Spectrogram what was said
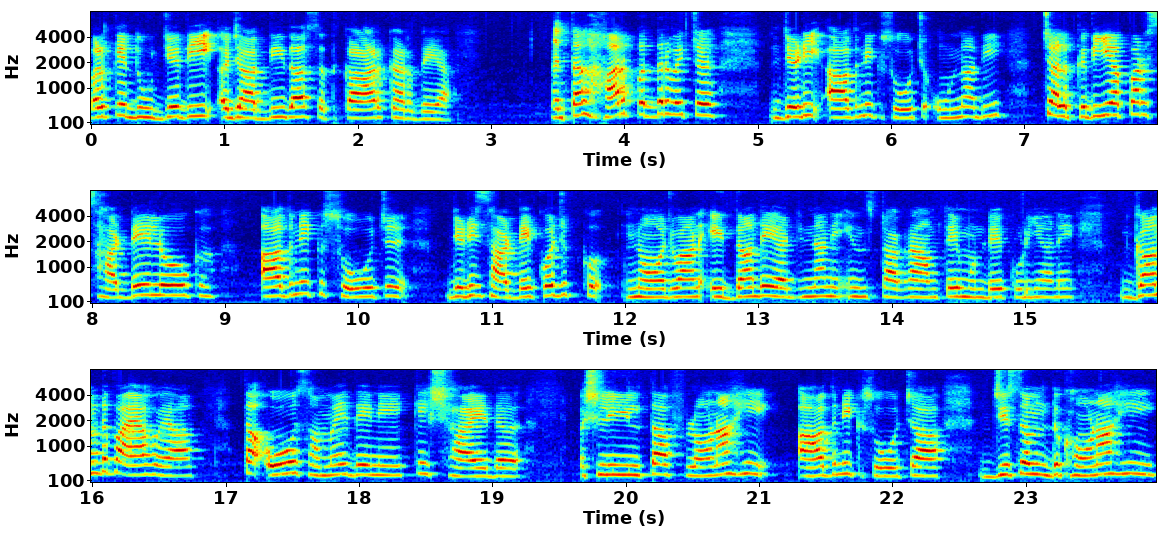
ਬਲਕਿ ਦੂਜੇ ਦੀ ਆਜ਼ਾਦੀ ਦਾ ਸਤਿਕਾਰ ਕਰਦੇ ਆ। ਤਾਂ ਹਰ ਪੱਧਰ ਵਿੱਚ ਜਿਹੜੀ ਆਧੁਨਿਕ ਸੋਚ ਉਹਨਾਂ ਦੀ ਝਲਕਦੀ ਆ, ਪਰ ਸਾਡੇ ਲੋਕ ਆਧੁਨਿਕ ਸੋਚ ਜਿਹੜੀ ਸਾਡੇ ਕੁਝ ਕੁ ਨੌਜਵਾਨ ਇਦਾਂ ਦੇ ਆ ਜਿਨ੍ਹਾਂ ਨੇ ਇੰਸਟਾਗ੍ਰam ਤੇ ਮੁੰਡੇ ਕੁੜੀਆਂ ਨੇ ਗੰਦ ਪਾਇਆ ਹੋਇਆ, ਤਾਂ ਉਹ ਸਮਝਦੇ ਨੇ ਕਿ ਸ਼ਾਇਦ ਅਸ਼ਲੀਲਤਾ ਫਲਾਉਣਾ ਹੀ ਆਧੁਨਿਕ ਸੋਚ ਆ, ਜਿਸਮ ਦਿਖਾਉਣਾ ਹੀ,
